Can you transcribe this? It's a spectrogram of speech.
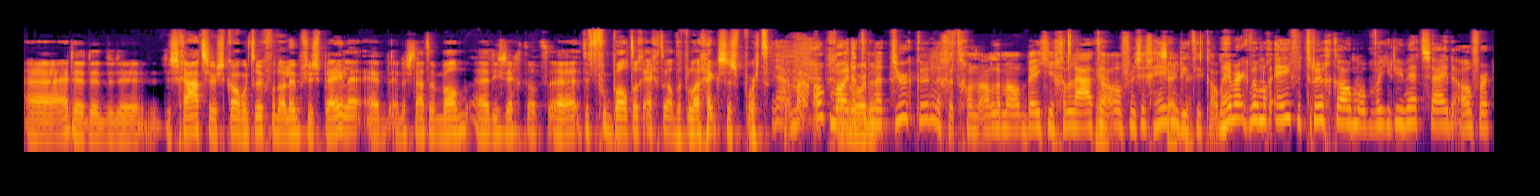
eh, de, de, de, de, de schaatsers komen terug van de Olympische Spelen. En, en er staat een man eh, die zegt dat eh, het voetbal toch echt wel de belangrijkste sport Ja, maar ook mooi dat de natuurkundigen het gewoon allemaal een beetje gelaten Ja, over zich heen zeker. lieten komen. Hey, maar ik wil nog even terugkomen op wat jullie net zeiden over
